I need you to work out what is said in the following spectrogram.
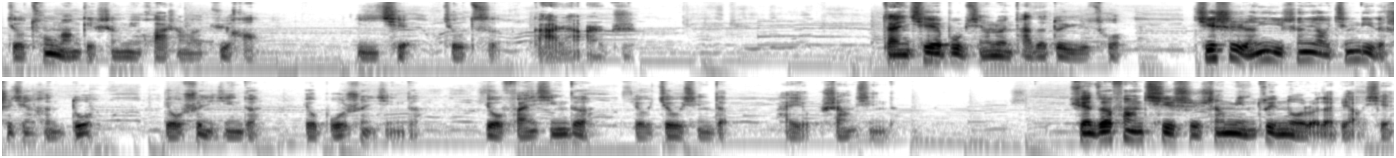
就匆忙给生命画上了句号，一切就此戛然而止。暂且不评论他的对与错，其实人一生要经历的事情很多，有顺心的，有不顺心的，有烦心的，有揪心的，还有伤心的。选择放弃是生命最懦弱的表现，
